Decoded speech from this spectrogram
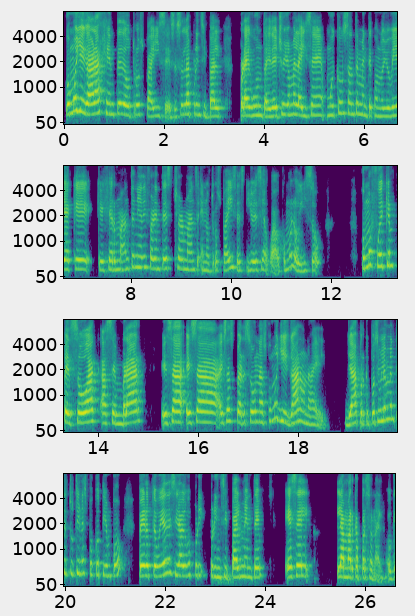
¿Cómo llegar a gente de otros países? Esa es la principal pregunta. Y de hecho yo me la hice muy constantemente cuando yo veía que, que Germán tenía diferentes chairmans en otros países. Y yo decía, wow, ¿cómo lo hizo? ¿Cómo fue que empezó a, a sembrar esa, esa, esas personas? ¿Cómo llegaron a él? ¿Ya? Porque posiblemente tú tienes poco tiempo, pero te voy a decir algo principalmente, es el la marca personal, ¿ok?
